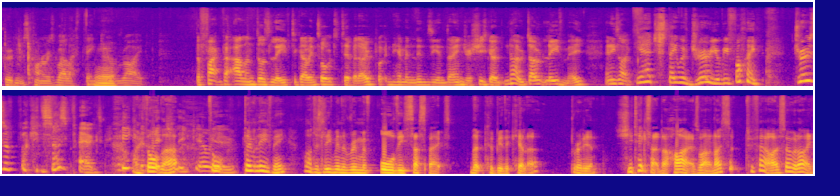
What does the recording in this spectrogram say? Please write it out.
Prudence Connor as well, I think. Yeah. You're right. The fact that Alan does leave to go and talk to Thibodeau, putting him and Lindsay in danger, she's going, No, don't leave me. And he's like, Yeah, just stay with Drew, you'll be fine. Drew's a fucking suspect. He I thought that. kill Thought, you. Don't leave me. I'll just leave me in the room with all these suspects that could be the killer. Brilliant. She takes that to heart as well. And I, so- to be fair, I- so would I.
